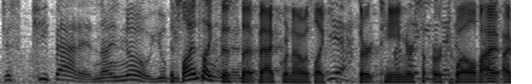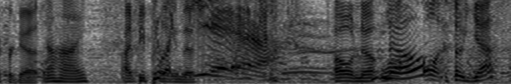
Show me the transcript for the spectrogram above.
Just keep at it, and I know you'll be. it's lines like this that ever. back when I was like Yeah, 13 or so, or 12. I, I forget. Uh huh. I'd be Be like, playing this. yeah. Oh no! Well, No? well, so yes,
